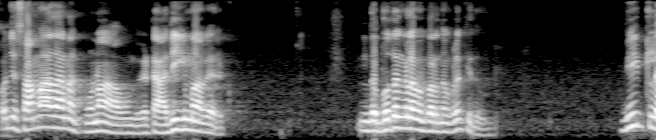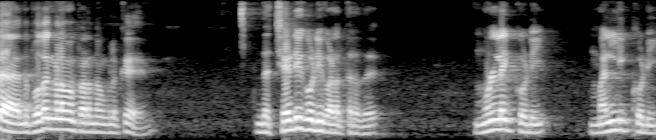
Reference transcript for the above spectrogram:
கொஞ்சம் சமாதான குணம் அவங்கக்கிட்ட அதிகமாகவே இருக்கும். இந்த புதன்கிழமை பிறந்தவங்களுக்கு இது உண்டு. வீட்டில் இந்த புதன்கிழமை பிறந்தவங்களுக்கு இந்த செடி கொடி வளர்த்துறது முல்லைக்கொடி மல்லிக்கொடி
